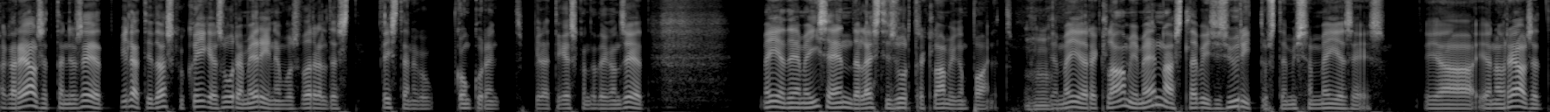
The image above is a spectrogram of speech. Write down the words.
aga reaalselt on ju see, et piletitasku kõige suurem erinevus võrreldes teiste nagu konkurentpiletikeskkondadega on see, et meie teeme iseendale hästi suurt reklaamikampaaniat mm -hmm. ja meie reklaamime ennast läbi siis ürituste, mis on meie sees. ja, ja noh, reaalselt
